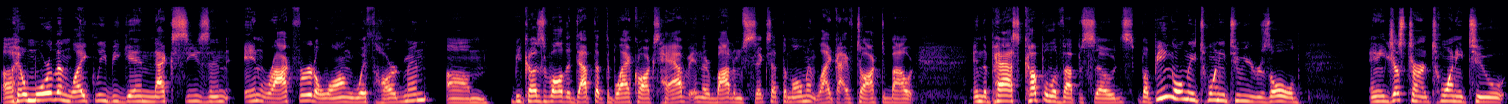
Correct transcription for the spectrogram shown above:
Uh, he'll more than likely begin next season in Rockford along with Hardman. Um, because of all the depth that the Blackhawks have in their bottom six at the moment, like I've talked about in the past couple of episodes. But being only 22 years old, and he just turned 22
